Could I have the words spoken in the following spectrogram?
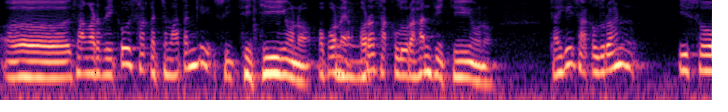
eh sak ngertiku sak kecamatan ki si- siji ngono apa nek Hmm. ora sak kelurahan siji ngono saiki sak kelurahan iso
